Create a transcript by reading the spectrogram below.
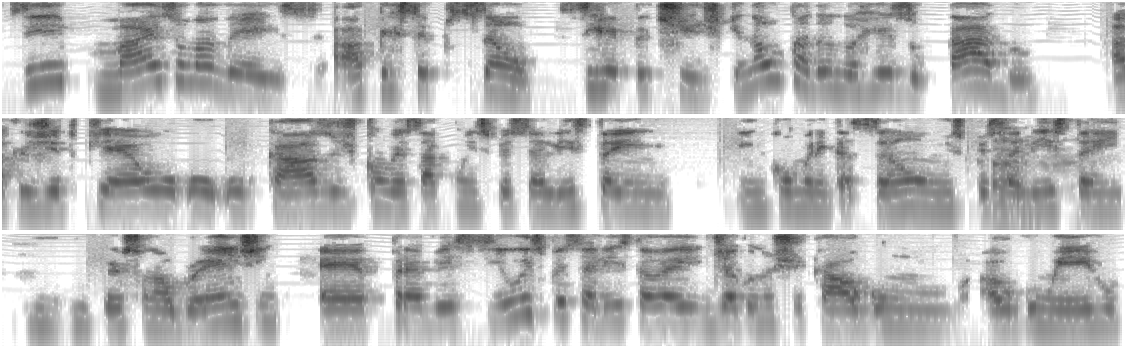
Se mais uma vez a percepção se repetir de que não está dando resultado, acredito que é o, o, o, caso de conversar com um especialista em, em comunicação, um especialista uhum. em, em, personal branding, é, para ver se o especialista vai diagnosticar algum, algum erro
